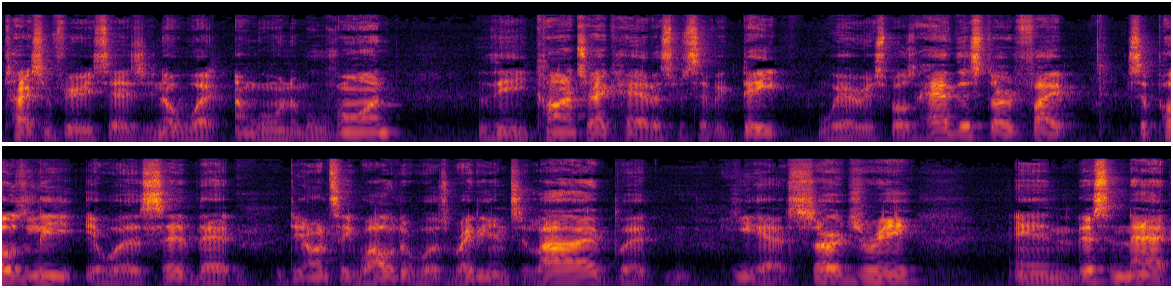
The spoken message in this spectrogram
Tyson Fury says, you know what, I'm going to move on. The contract had a specific date where we're supposed to have this third fight. Supposedly, it was said that Deontay Wilder was ready in July, but he had surgery and this and that.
